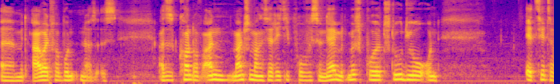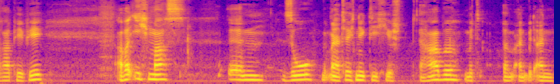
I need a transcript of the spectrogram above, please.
äh, mit Arbeit verbunden. Also es, also es kommt drauf an, manche machen es ja richtig professionell mit Mischpult, Studio und etc. pp. Aber ich mache es ähm, so mit meiner Technik, die ich hier habe, mit, ähm, ein, mit, einem,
